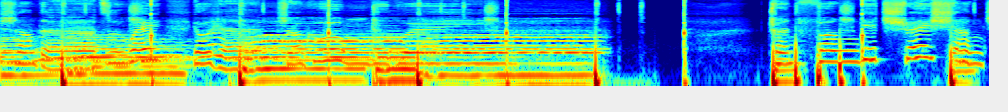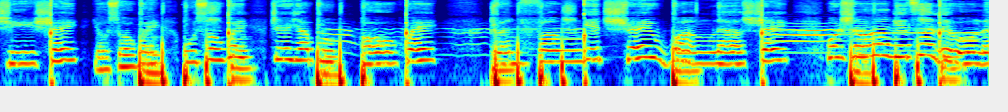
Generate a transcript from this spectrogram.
上的滋味？有人照顾风一吹，想起谁？有所谓，无所谓，只要不后悔。春风一吹，忘了谁？我上一次流泪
